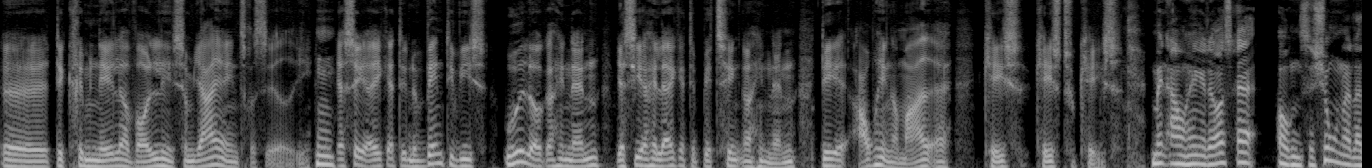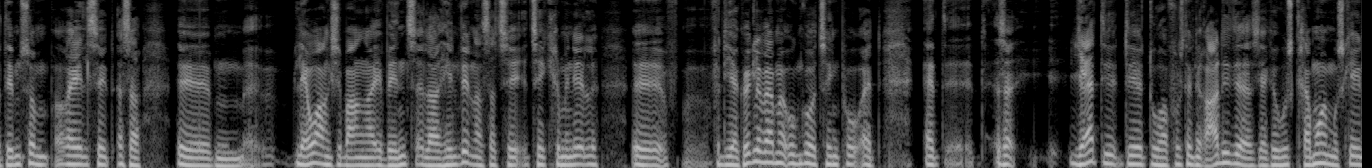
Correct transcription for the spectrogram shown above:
øh, det kriminelle og voldelige, som jeg er interesseret i. Hmm. Jeg ser ikke, at det nødvendigvis udelukker hinanden. Jeg siger heller ikke, at det betinger hinanden. Det afhænger meget af case, case to case. Men afhænger det også af organisationer, eller dem, som reelt set altså, øh, laver arrangementer, events, eller henvender sig til, til kriminelle. Øh, fordi jeg kan ikke lade være med at undgå at tænke på, at, at øh, altså, Ja, det, det, du har fuldstændig ret i det. Altså, jeg kan huske, at måske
